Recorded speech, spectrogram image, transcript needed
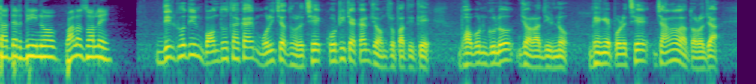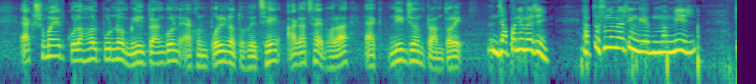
তাদের দিনও ভালো চলে। দীর্ঘদিন বন্ধ থাকায় মরিচা ধরেছে কোটি টাকার যন্ত্রপাতিতে। ভবনগুলো জরাজীর্ণ ভেঙে পড়েছে জানালা দরজা। একসময়ের কোলাহলপূর্ণ মিল প্রাঙ্গণ এখন পরিণত হয়েছে আগাছায় ভরা এক নির্জন প্রান্তরে। জাপানি মেশিন এত সুন্দর মেশিন মিল তো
